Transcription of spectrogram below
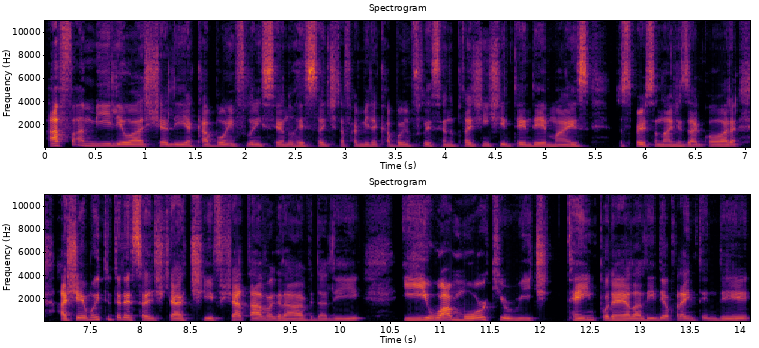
A família, eu acho ali acabou influenciando, o restante da família acabou influenciando pra gente entender mais dos personagens agora. Achei muito interessante que a Tiff já estava grávida ali. E o amor que o Rich tem por ela ali deu para entender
